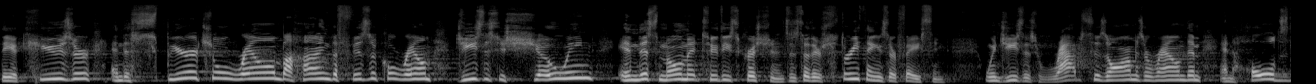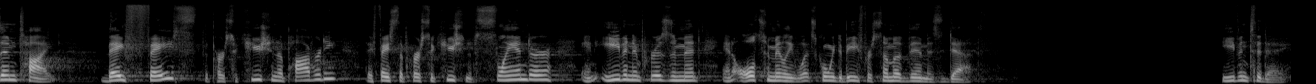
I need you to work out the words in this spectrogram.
the accuser, and the spiritual realm behind the physical realm. Jesus is showing in this moment to these Christians. And so there's three things they're facing when Jesus wraps his arms around them and holds them tight. They face the persecution of poverty, they face the persecution of slander and even imprisonment, and ultimately, what's going to be for some of them is death. Even today,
